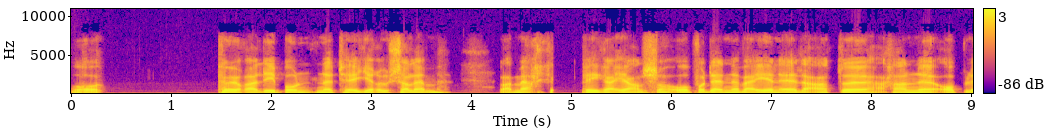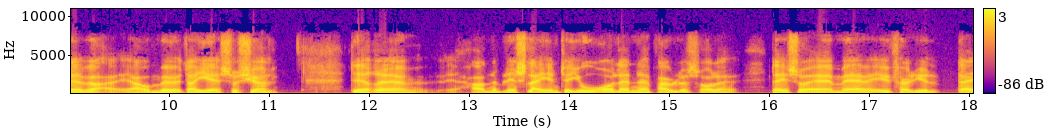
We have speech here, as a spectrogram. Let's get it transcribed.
og føre de bondene til Jerusalem. Det var merkelig greie, altså. Og på denne veien er det at uh, han eh, opplever ja, å møte Jesus sjøl. Der uh, han blir sleien til jorda, denne Paulus, og de som er med ifølge de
